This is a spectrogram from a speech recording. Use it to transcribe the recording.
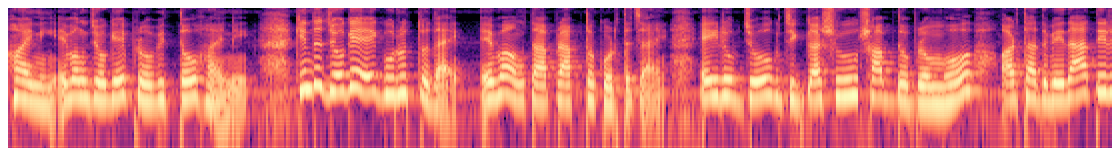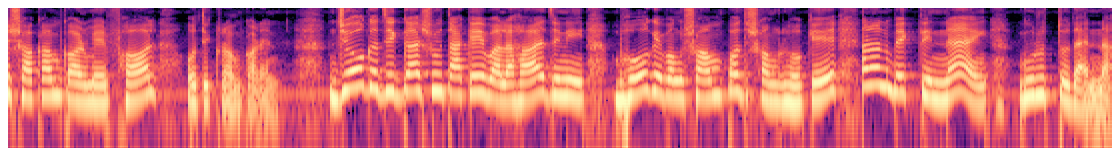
হয়নি এবং যোগে প্রবৃত্তও হয়নি। কিন্তু যোগে গুরুত্ব দেয় এবং তা প্রাপ্ত করতে চায়। এইরূপ যোগ, জিজ্ঞাসু শব্দ ব্রহ্ম অর্থাৎ বেদাতির সকাম কর্মের ফল অতিক্রম করেন। যোগ, জিজ্ঞাসু তাকেই বলা হয় যিনি ভোগ এবং সম্পদ সংগ্রহকে সাধারণ ব্যক্তির ন্যায় গুরুত্ব দেন না।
